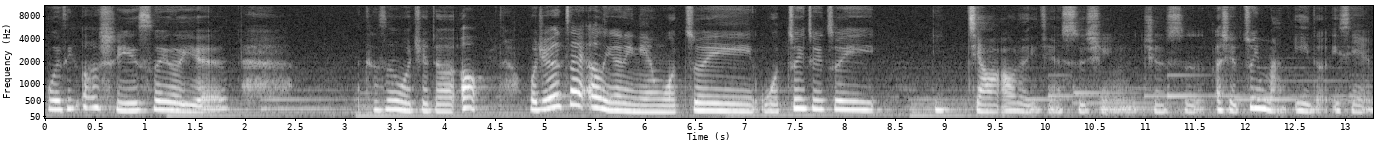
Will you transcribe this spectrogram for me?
我已经二十一岁了耶，可是我觉得哦。我觉得在二零二零年，我最我最最最骄傲的一件事情，就是而且最满意的一些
